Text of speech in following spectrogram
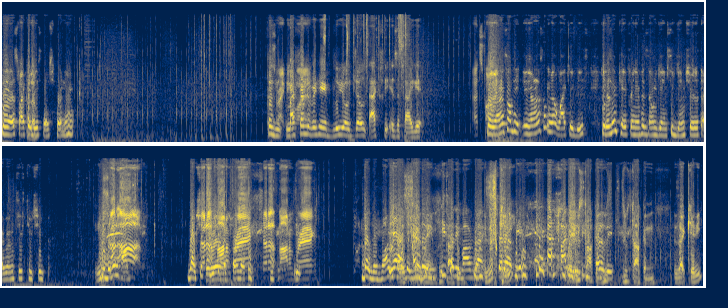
Yeah, that's why I could Hello? use those Fortnite. Because Right, be my friend over here, Blue Yo Joe's, actually is a faggot. That's No, you fine. know something? You know something about YKBs? He doesn't pay for any of his own games. He game shares with everyone. He's too cheap. Shut up! Like, Shut the up, real bottom fuck frag! Shut up, bottom frag! The, the bottom Yeah, part, the- this and guy's then name? he's talking? bottom right. Is this Shut up. Kitty? Yeah, Wait, who's talking? Who's, who's talking? Is that Kitty?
